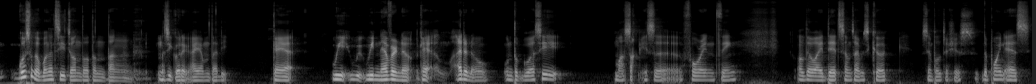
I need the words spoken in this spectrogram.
Gue suka banget sih contoh tentang nasi goreng ayam tadi. Kayak we we, we never know. Kayak I don't know. Untuk gue sih masak is a foreign thing. Although I did sometimes cook simple dishes. The point is,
